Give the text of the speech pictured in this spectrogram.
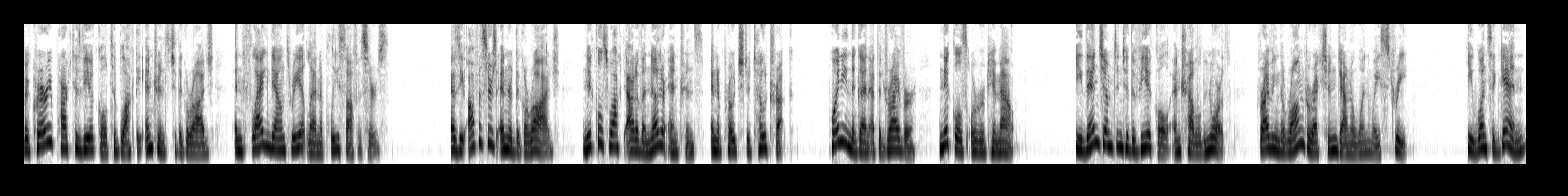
McCrary parked his vehicle to block the entrance to the garage and flagged down three Atlanta police officers. As the officers entered the garage, Nichols walked out of another entrance and approached a tow truck. Pointing the gun at the driver, Nichols ordered him out. He then jumped into the vehicle and traveled north, driving the wrong direction down a one way street. He once again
